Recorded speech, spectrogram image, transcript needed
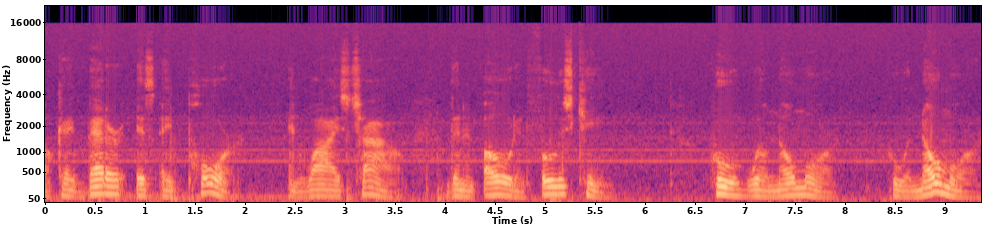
Okay, better is a poor and wise child than an old and foolish king who will no more, who will no more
